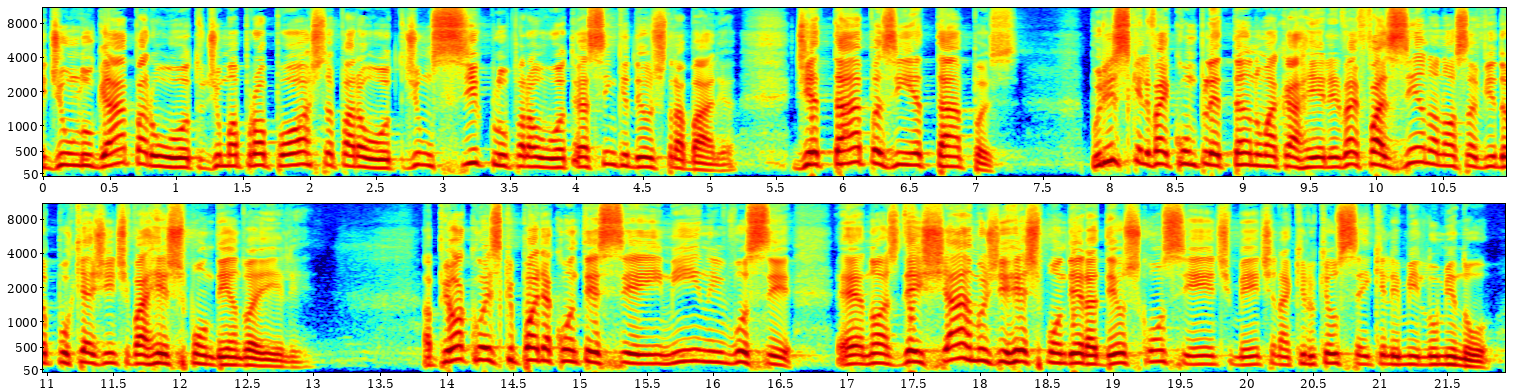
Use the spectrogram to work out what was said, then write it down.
ir de um lugar para o outro, de uma proposta para o outro, de um ciclo para o outro. É assim que Deus trabalha, de etapas em etapas. Por isso que Ele vai completando uma carreira, Ele vai fazendo a nossa vida porque a gente vai respondendo a Ele. A pior coisa que pode acontecer em mim e em você é nós deixarmos de responder a Deus conscientemente naquilo que eu sei que Ele me iluminou.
